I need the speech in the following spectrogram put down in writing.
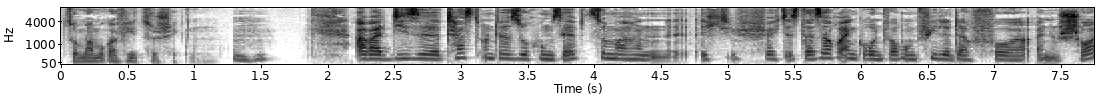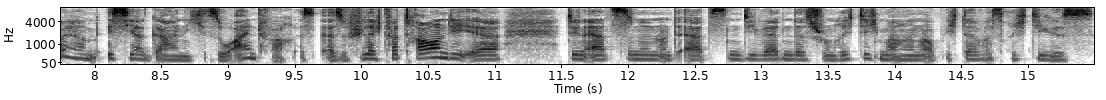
zur Mammographie zu schicken. Mhm. Aber diese Tastuntersuchung selbst zu machen, ich, vielleicht ist das auch ein Grund, warum viele davor eine Scheu haben, ist ja gar nicht so einfach. Also vielleicht vertrauen die eher den Ärztinnen und Ärzten, die werden das schon richtig machen. Ob ich da was Richtiges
